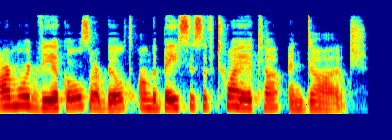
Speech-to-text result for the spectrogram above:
armored vehicles are built on the basis of Toyota and Dodge.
